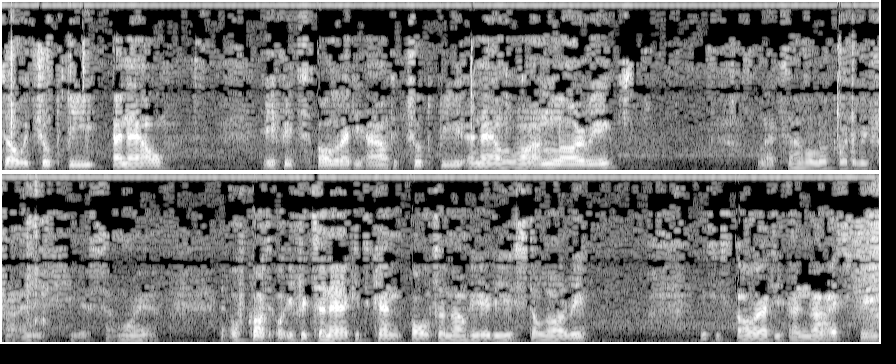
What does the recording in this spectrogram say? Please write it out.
So it should be an L if it's already out, it should be an L1 larvae. Let's have a look whether we find it here somewhere. Of course, if it's an egg, it can also, now here it is, the larvae. This is already a nice big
